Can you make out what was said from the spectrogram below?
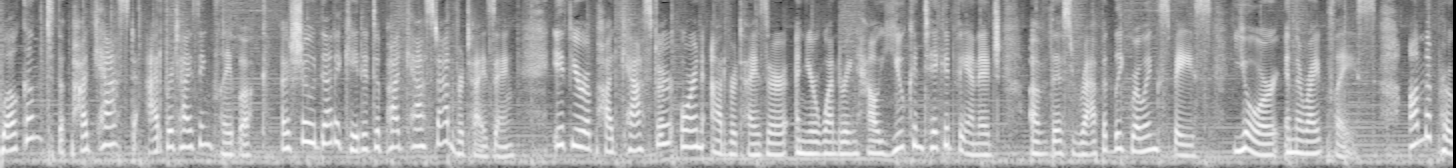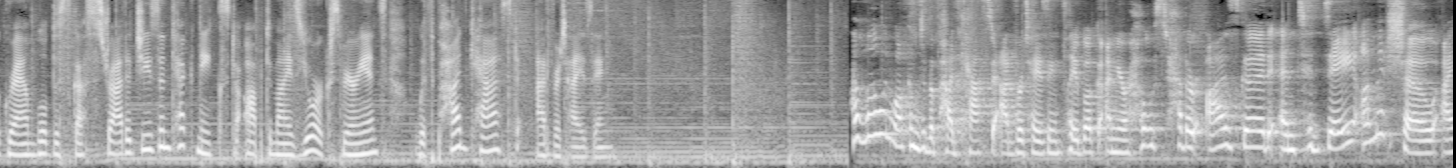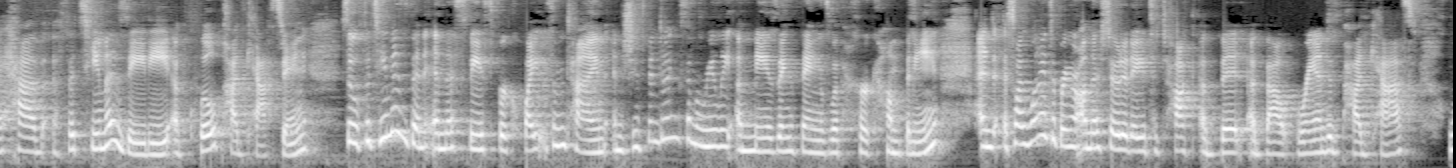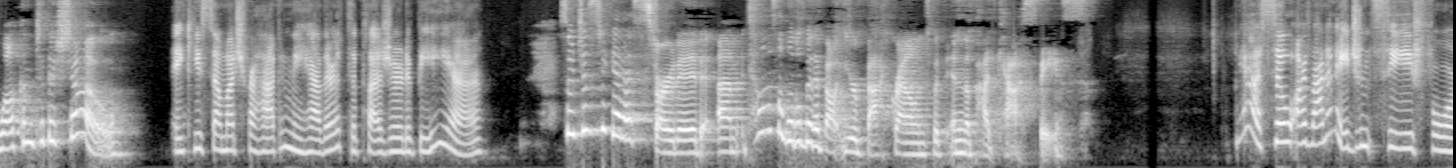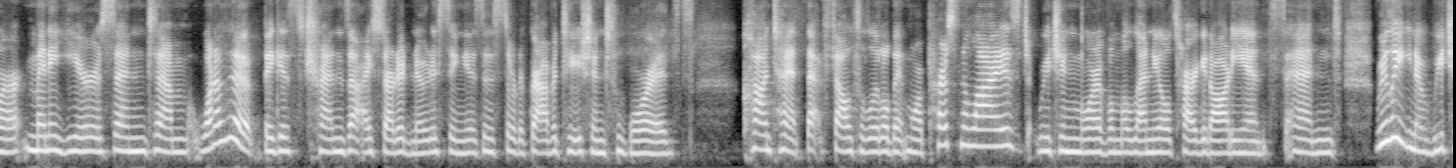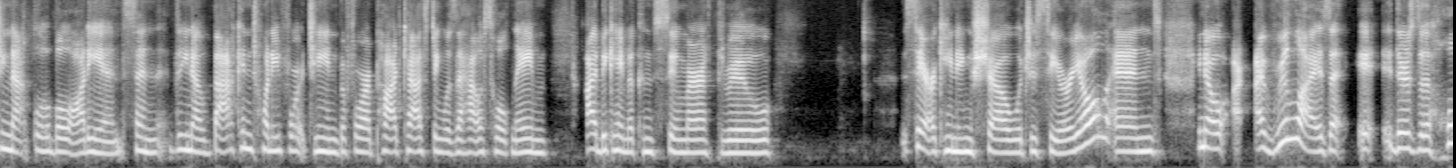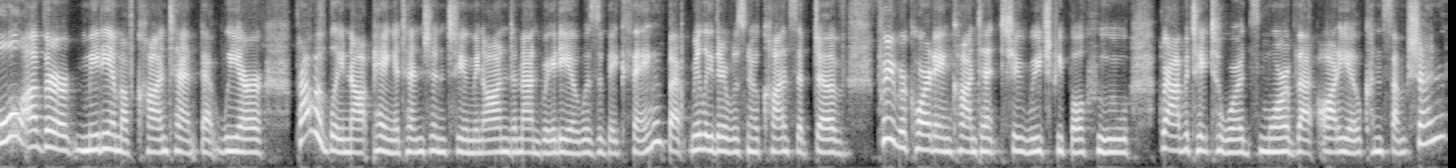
Welcome to the Podcast Advertising Playbook, a show dedicated to podcast advertising. If you're a podcaster or an advertiser and you're wondering how you can take advantage of this rapidly growing space, you're in the right place. On the program, we'll discuss strategies and techniques to optimize your experience with podcast advertising. Hello and welcome to the podcast Advertising Playbook. I'm your host, Heather Osgood, and today on the show, I have Fatima Zaidi of Quill Podcasting. So Fatima has been in this space for quite some time, and she's been doing some really amazing things with her company. And so I wanted to bring her on the show today to talk a bit about branded podcast. Welcome to the show. Thank you so much for having me, Heather. It's a pleasure to be here. So, just to get us started, um, tell us a little bit about your background within the podcast space. Yeah, so I ran an agency for many years. And um, one of the biggest trends that I started noticing is this sort of gravitation towards content that felt a little bit more personalized, reaching more of a millennial target audience and really, you know, reaching that global audience. And, you know, back in 2014, before podcasting was a household name, I became a consumer through Sarah Koenig's show, which is Serial. And, you know, I, I realize that it, there's a whole other medium of content that we are probably not paying attention to. I mean, on demand radio was a big thing, but really there was no concept of pre recording content to reach people who gravitate towards more of that audio consumption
